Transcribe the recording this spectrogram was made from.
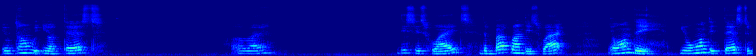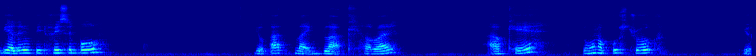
You've done with your test. All right this is white. The background is white. You want the you want the test to be a little bit visible you add like black all right okay. You want to put stroke? You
